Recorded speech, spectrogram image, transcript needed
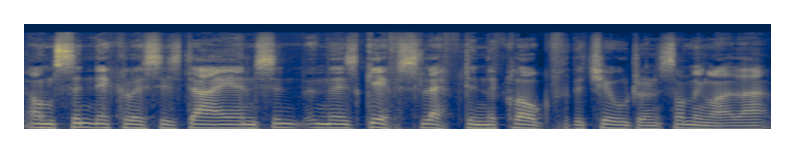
on St Nicholas's Day, and and there's gifts left in the clog for the children, something like that.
